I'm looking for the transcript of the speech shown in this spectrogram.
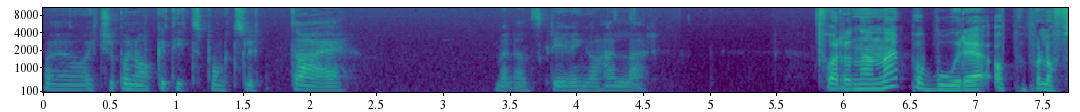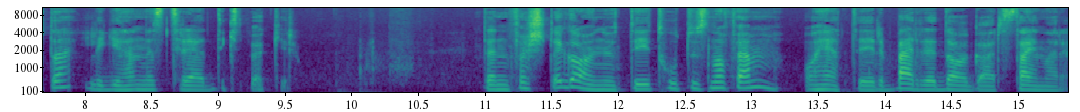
Eh, Og ikke på noe tidspunkt slutta jeg med den skrivinga heller. Foran henne, på bordet oppe på loftet, ligger hennes tre diktbøker. Den første ga hun ut i 2005 og heter 'Berre dagar seinare'.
